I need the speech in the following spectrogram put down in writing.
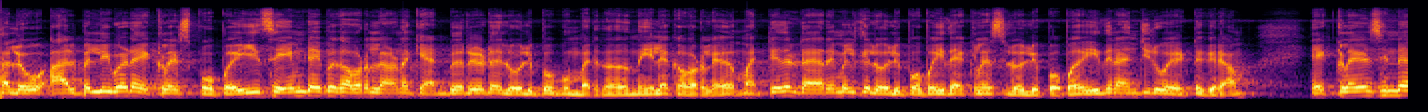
ഹലോ ആൽബല്ലീബയുടെ എക്ലേസ് പോപ്പ് ഈ സെയിം ടൈപ്പ് കവറിലാണ് കാഡ്ബറിയുടെ ലോലിപ്പോപ്പും വരുന്നത്. നീല കവറിൽ മറ്റേത് ഡയറി മിൽക്ക് ലോലിപ്പോപ്പ് ഇത് എക്ലേസ് ലോലിപ്പോപ്പ് ഇതിന് അഞ്ച് രൂപ എട്ട് ഗ്രാം എക്ലേഴ്സിന്റെ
